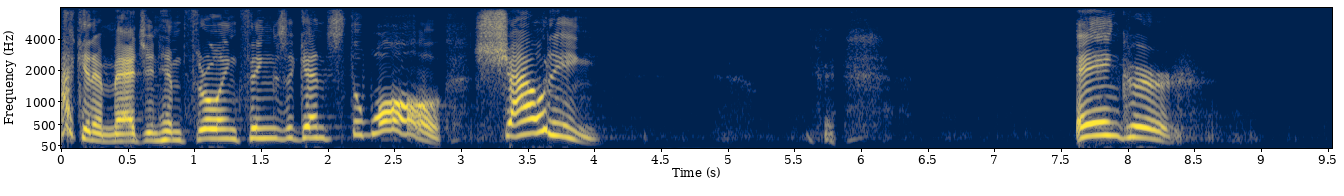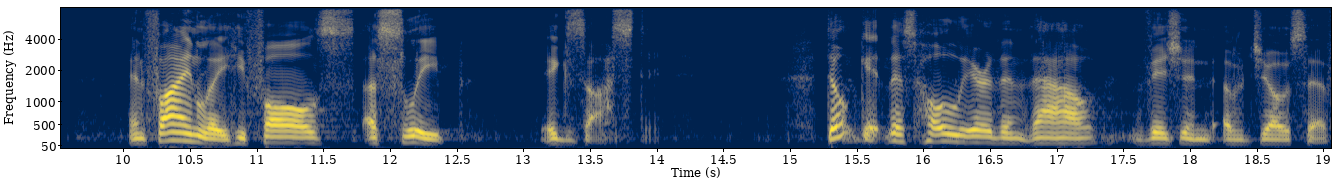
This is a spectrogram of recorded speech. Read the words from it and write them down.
I can imagine him throwing things against the wall, shouting, anger. And finally, he falls asleep, exhausted. Don't get this holier than thou vision of Joseph.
